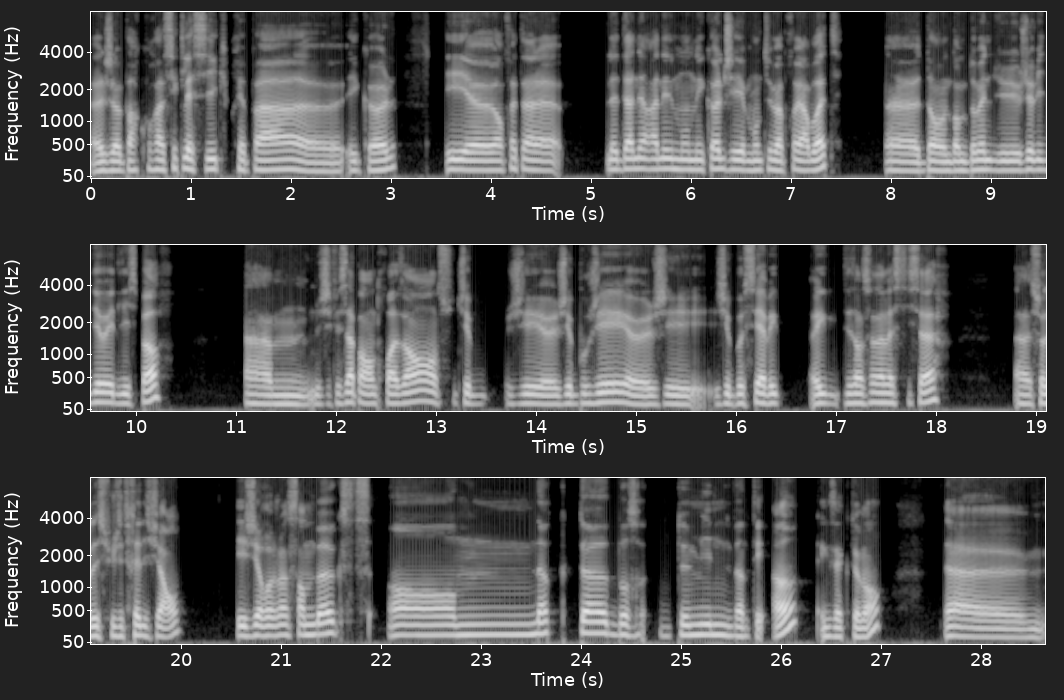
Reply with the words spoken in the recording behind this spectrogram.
j'ai un parcours assez classique, prépa, école. Et en fait, à la, dernière année de mon école, j'ai monté ma première boîte dans, dans, le domaine du jeu vidéo et de l'e-sport. J'ai fait ça pendant trois ans. Ensuite, j'ai bougé, j'ai bossé avec avec des anciens investisseurs euh, sur des sujets très différents. Et j'ai rejoint Sandbox en octobre 2021, exactement. Euh,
